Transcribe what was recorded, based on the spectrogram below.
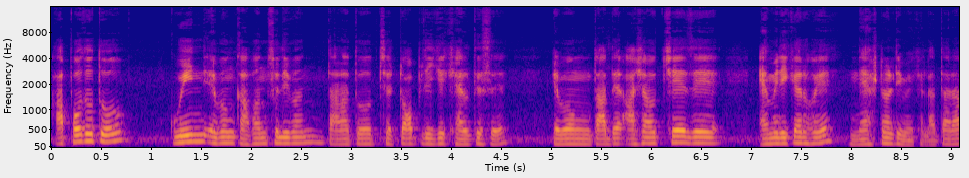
আপাতত কুইন এবং কাভান সুলিভান, তারা তো হচ্ছে টপ লিগে খেলতেছে এবং তাদের আশা হচ্ছে যে আমেরিকার হয়ে ন্যাশনাল টিমে খেলা। তারা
